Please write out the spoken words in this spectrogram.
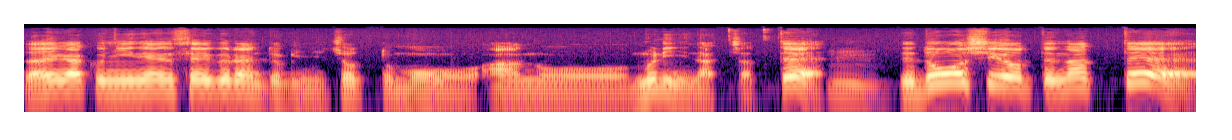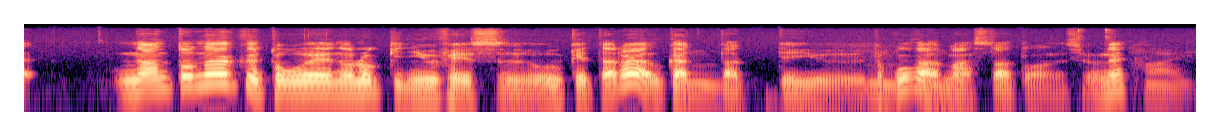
大学2年生ぐらいの時にちょっともうあの無理になっちゃってうん。でどうしようってなってなんとなく東映のロッキーニューフェイスを受けたら受かったっていうとこが、うん。まあスタートなんですよね。はい。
